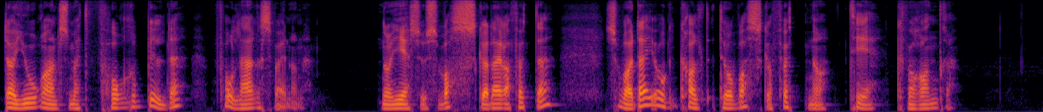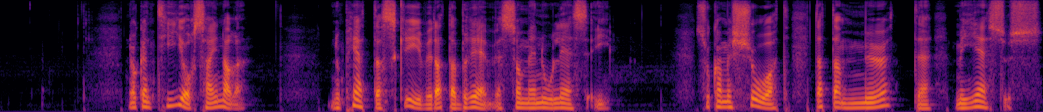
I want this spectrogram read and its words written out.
det gjorde han som et forbilde for læresveinene. Når Jesus vaska deres føtter, så var de òg kalt til å vaske føttene til hverandre. Noen tiår seinere, når Peter skriver dette brevet som vi nå leser i, så kan vi se at dette møtet med Jesus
